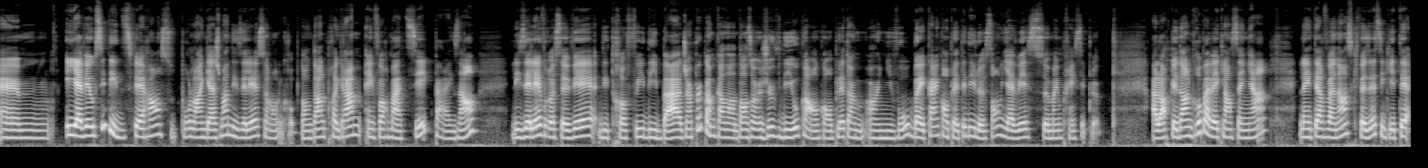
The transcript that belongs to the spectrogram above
Euh, et il y avait aussi des différences pour l'engagement des élèves selon le groupe. Donc, dans le programme informatique, par exemple, les élèves recevaient des trophées, des badges, un peu comme quand dans, un jeu vidéo, quand on complète un, niveau, ben, quand ils complétaient des leçons, il y avait ce même principe-là. Alors que dans le groupe avec l'enseignant, l'intervenant, ce qu'il faisait, c'est qu'il était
